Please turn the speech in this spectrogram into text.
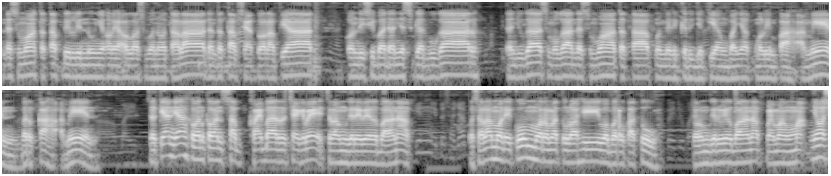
Anda semua tetap dilindungi oleh Allah Subhanahu wa taala dan tetap sehat walafiat, kondisi badannya segar bugar dan juga semoga Anda semua tetap memiliki rezeki yang banyak melimpah. Amin. Berkah. Amin. Sekian ya kawan-kawan subscriber CGB Celam Gerebel Balanak. Wassalamualaikum warahmatullahi wabarakatuh. Calon girwil bananak memang maknyos,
